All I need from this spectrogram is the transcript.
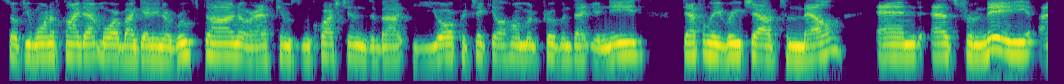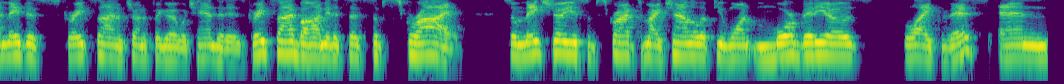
So if you want to find out more about getting a roof done or ask him some questions about your particular home improvement that you need, definitely reach out to Mel. And as for me, I made this great sign. I'm trying to figure out which hand it is. Great sign behind me that says subscribe. So make sure you subscribe to my channel if you want more videos like this and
